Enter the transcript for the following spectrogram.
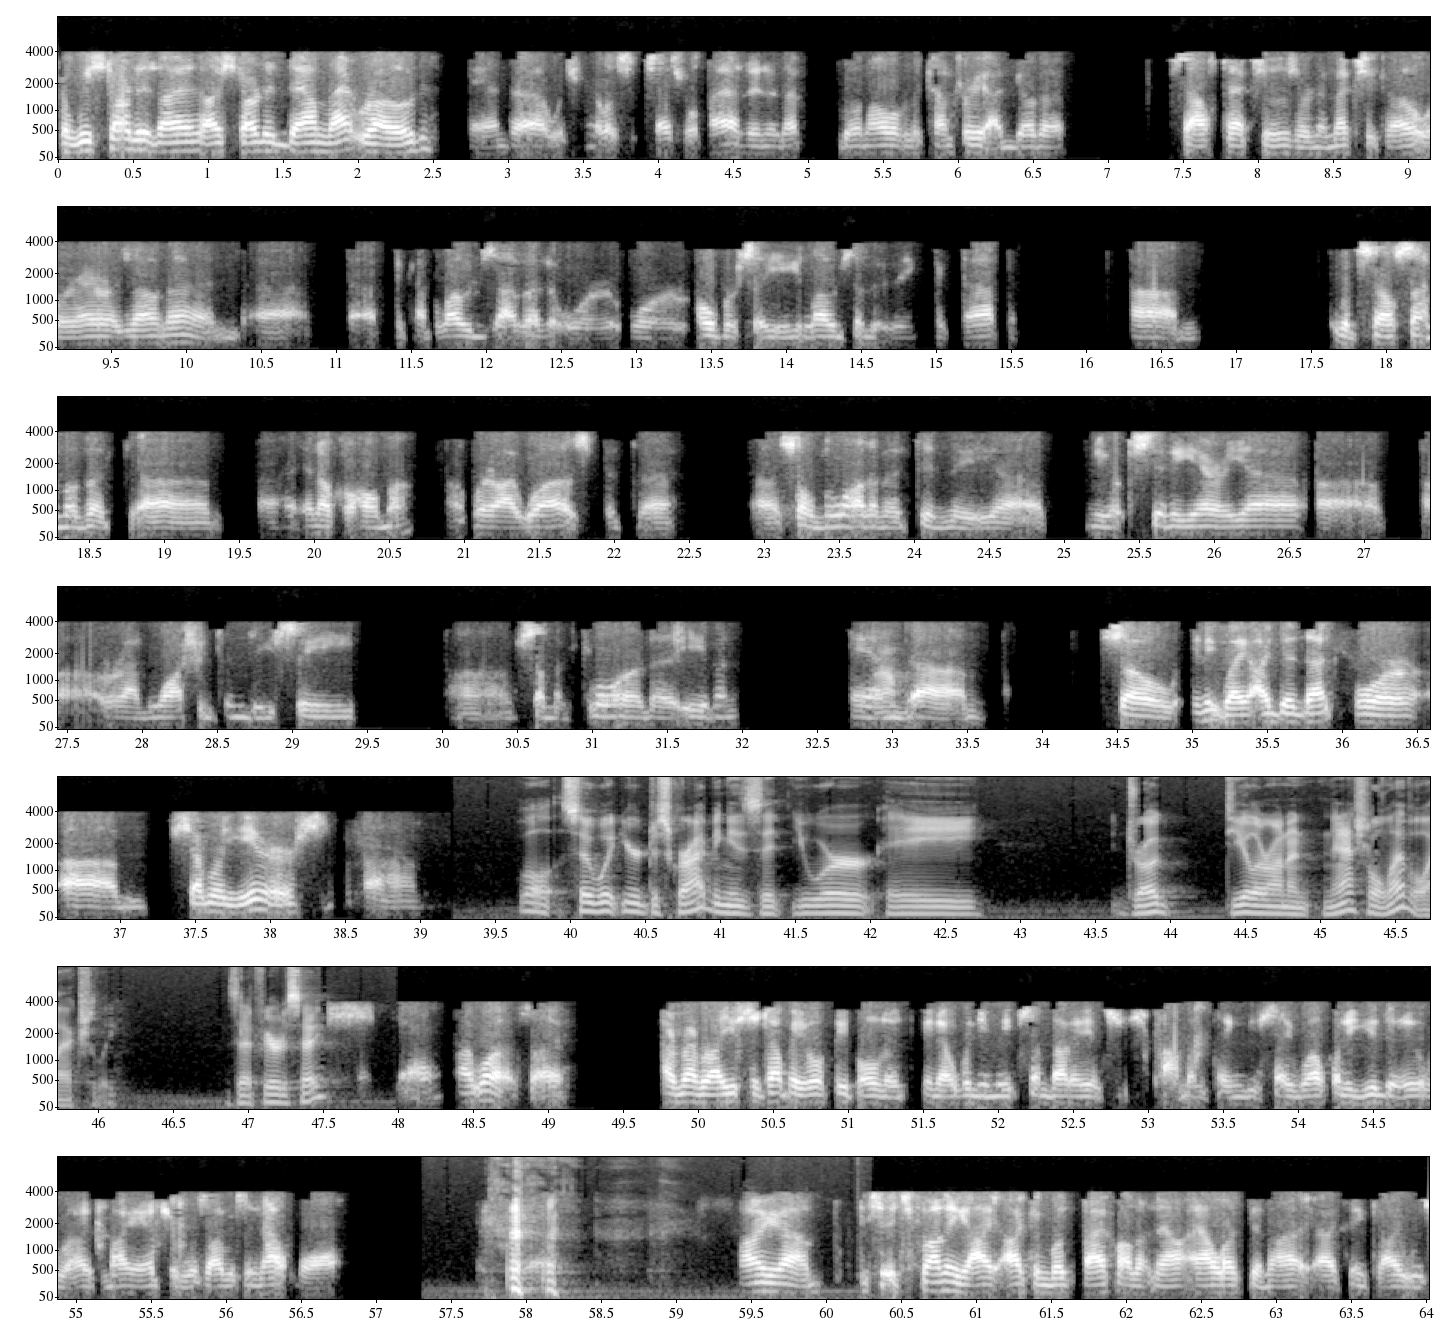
so we started. I, I started down that road, and uh, was fairly successful at that. Ended up going all over the country. I'd go to South Texas or New Mexico or Arizona and uh, uh, pick up loads of it, or or oversee loads of it being picked up. Um, would sell some of it uh, uh, in Oklahoma, uh, where I was, but uh, uh, sold a lot of it in the uh, New York City area, uh, uh, around Washington D.C., uh, some in Florida even, and wow. um, so anyway, I did that for um, several years. Um, well, so what you're describing is that you were a drug dealer on a national level, actually. Is that fair to say? Yeah, I was. I I remember I used to tell people people that you know when you meet somebody, it's a common thing. You say, "Well, what do you do?" Right? My answer was, "I was an outlaw." uh, I um, it's it's funny. I I can look back on it now, Alec, and I I think I was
